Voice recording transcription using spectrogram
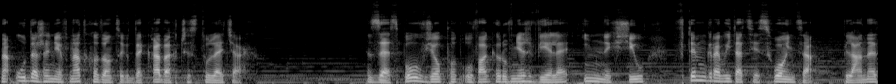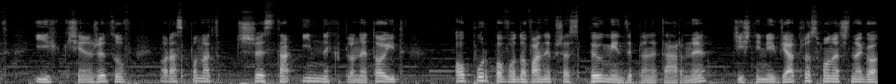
na uderzenie w nadchodzących dekadach czy stuleciach. Zespół wziął pod uwagę również wiele innych sił, w tym grawitację Słońca, planet i ich księżyców oraz ponad 300 innych planetoid, opór powodowany przez pył międzyplanetarny, ciśnienie wiatru słonecznego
